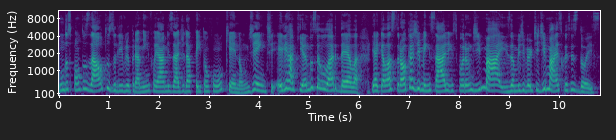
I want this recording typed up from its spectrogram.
Um dos pontos altos do livro para mim foi a amizade da Peyton com o Canon. Gente, ele hackeando o celular dela e aquelas trocas de mensagens foram demais. Eu me diverti demais com esses dois.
